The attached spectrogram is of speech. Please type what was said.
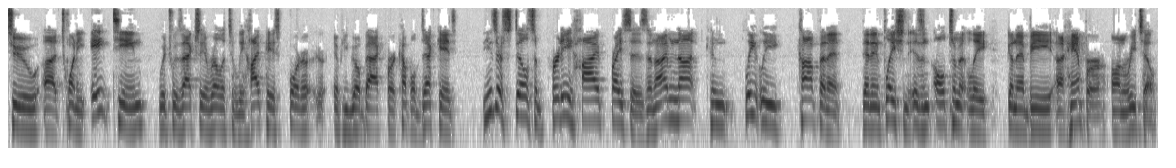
to uh, 2018, which was actually a relatively high paced quarter if you go back for a couple decades. These are still some pretty high prices, and I'm not completely confident that inflation isn't ultimately going to be a hamper on retail.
